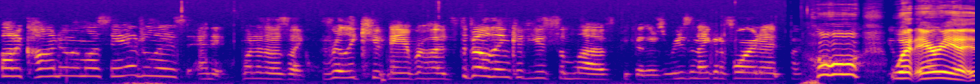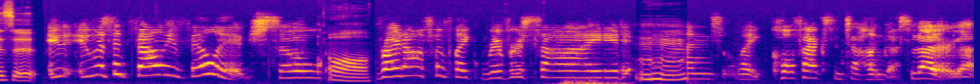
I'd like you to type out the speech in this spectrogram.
bought a condo in Los Angeles, and it one of those like really cute neighborhoods. The building could use some love because there's a reason I could afford it. But Oh, what area is it? it, it was in Valley Village, so Oh. right off of like Riverside Mhm. and like Colfax and Tujunga, so that area.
